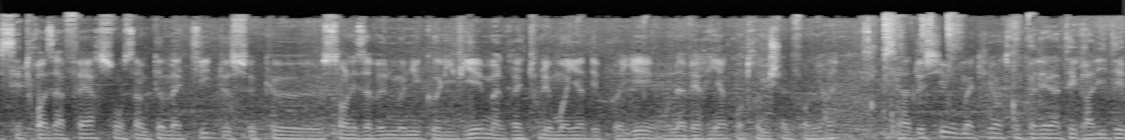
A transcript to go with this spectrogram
ces trois affaires sont symptomatiques de ce que, sans les aveux de Monique Olivier, malgré tous les moyens déployés, on n'avait rien contre Michel Fourniret. C'est un dossier où ma cliente reconnaît l'intégralité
